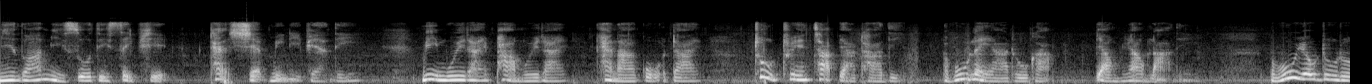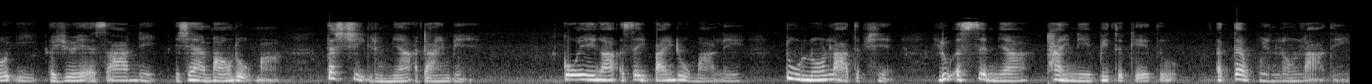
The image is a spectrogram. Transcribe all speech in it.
မြင်သွားမည်စိုးသည့်စိတ်ဖြင့်ထက်ရှက်မိနေပြန်သည်မိမွေးတိုင်းဖမွေးတိုင်းခန္ဓာကိုယ်အတိုင်းထုထွင်းချပြထားသည့်ပပုလက်ရာတို့ကပြောင်မြောက်လာသည် ပပုရုပ်တုတို့ဤအရွယ်အစားနှင့်အရန်မောင်းတို့မှာတက်ရှိလူများအတိုင်းပင်ကိုယ်အင်ကအစိတ်ပိုင်းတို့မှာလည်းတူလွန်းလာသဖြင့်လူအစ်စ်များထိုင်နေပြီးတကယ်သို့အသက်ဝင်လွန်းလာသည်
